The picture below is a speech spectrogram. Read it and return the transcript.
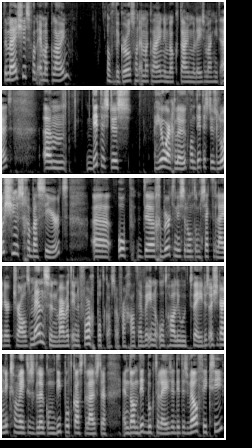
De meisjes van Emma Klein. Of The Girls van Emma Klein. In welke tuin we lezen, maakt niet uit. Ehm, dit is dus heel erg leuk, want dit is dus losjes gebaseerd eh, op de gebeurtenissen rondom secteleider Charles Manson, waar we het in de vorige podcast over gehad hebben in de Old Hollywood 2. Dus als je daar niks van weet, is het leuk om die podcast te luisteren en dan dit boek te lezen. Dit is wel fictie,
